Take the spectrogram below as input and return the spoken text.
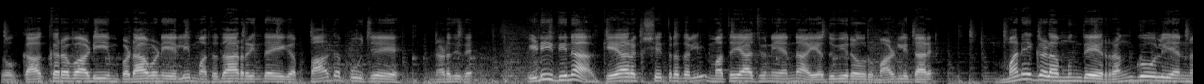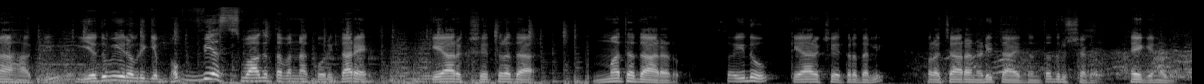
ಸೊ ಕಾಕರವಾಡಿ ಬಡಾವಣೆಯಲ್ಲಿ ಮತದಾರರಿಂದ ಈಗ ಪಾದಪೂಜೆ ನಡೆದಿದೆ. ಇಡೀ ದಿನ ಕೆಆರ್ ಕ್ಷೇತ್ರದಲ್ಲಿ ಮತಯಾಚನೆಯನ್ನ ಯದುವೀರ್ ಅವರು ಮಾಡಲಿದ್ದಾರೆ. ಮನೆಗಳ ಮುಂದೆ ರಂಗೋಲಿಯನ್ನ ಹಾಕಿ ಯದುವೀರ್ ಅವರಿಗೆ ಭವ್ಯ ಸ್ವಾಗತವನ್ನ ಕೋರಿದ್ದಾರೆ. ಕೆಆರ್ ಕ್ಷೇತ್ರದ ಮತದಾರರು. ಸೊ ಇದು ಕೆ ಆರ್ ಕ್ಷೇತ್ರದಲ್ಲಿ ಪ್ರಚಾರ ನಡೀತಾ ಇದ್ದಂಥ ದೃಶ್ಯಗಳು. ಹೇಗೆ ನೋಡಿ?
